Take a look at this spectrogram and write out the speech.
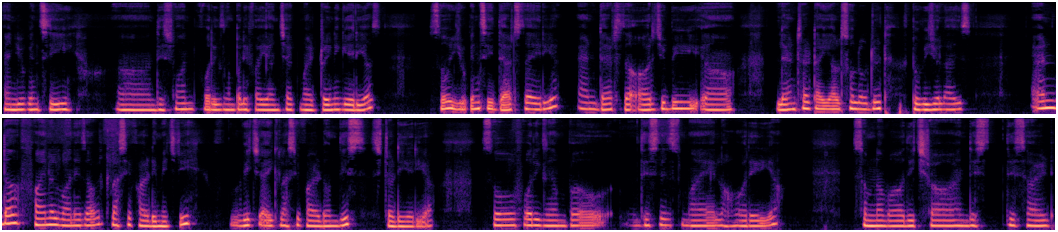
And you can see uh, this one. For example if I uncheck my training areas. So you can see that's the area and that's the RGB uh, Landsat I also loaded to visualize. And the final one is our classified imagery which I classified on this study area. So for example this is my Lahore area Samnabad Ichra and this this side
